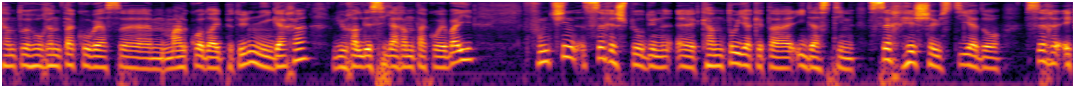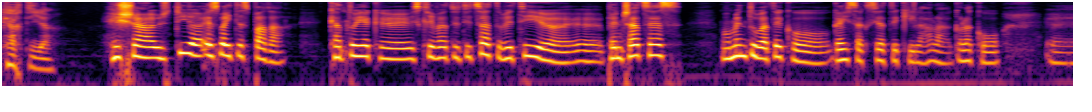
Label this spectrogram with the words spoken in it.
Kanto horrentako behaz eh, malkoa doa ipetun, nigarra, lurralde zilarantako ebai. Funtsin, zer espeo dun eh, kantoiak eta idaztin? Zer hesa ustia edo, zer ekartia? Hesa ustia ez baita espada. Kantoiak eh, eskribatutitzat beti eh, pentsatzez, momentu bateko gaizak ziatekila, hala, golako eh,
